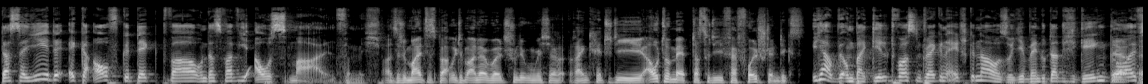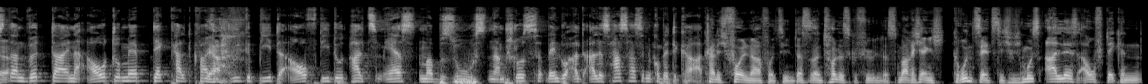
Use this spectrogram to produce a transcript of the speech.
Dass da jede Ecke aufgedeckt war und das war wie Ausmalen für mich. Also du meintest bei Ultima Underworld, Entschuldigung, wenn ich da reinkrätsche, die Automap, dass du die vervollständigst. Ja, und bei Guild Wars und Dragon Age genauso. Wenn du da durch die Gegend Ja, läufst, ja. dann wird deine Automap deckt halt quasi Ja. die Gebiete auf, die du halt zum ersten Mal besuchst. Und am Schluss, wenn du halt alles hast, hast du eine komplette Karte. Kann ich voll nachvollziehen. Das ist ein tolles Gefühl. Das mache ich eigentlich grundsätzlich. Ich muss alles aufdecken,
